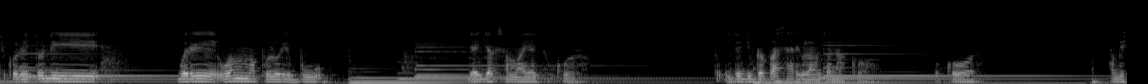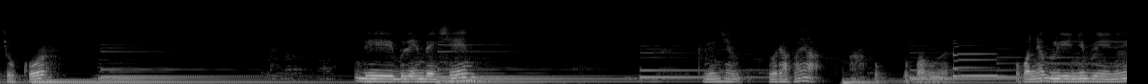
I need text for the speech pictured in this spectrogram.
Cukur itu diberi uang 50.000 ribu. Diajak sama ayah cukur. Itu juga pas hari ulang tahun aku cukur habis cukur dibeliin bensin. Beliin berapa ya? Ah lupa gue pokoknya beli ini beli ini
